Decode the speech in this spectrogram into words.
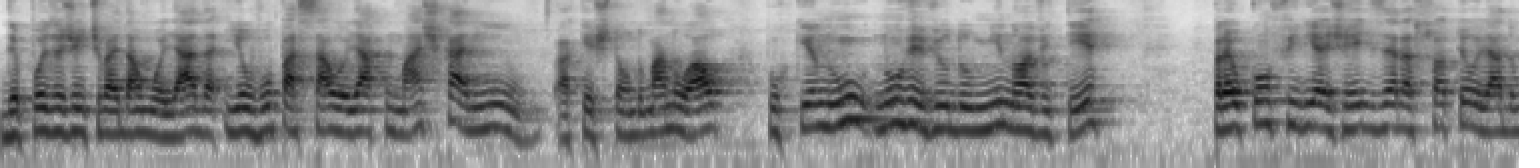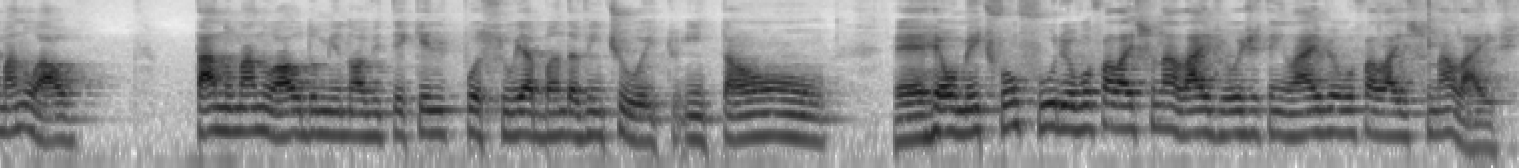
Depois a gente vai dar uma olhada e eu vou passar a olhar com mais carinho a questão do manual, porque no, no review do Mi 9T, para eu conferir as redes era só ter olhado o manual. Tá no manual do Mi 9T que ele possui a banda 28. Então, é, realmente foi um furo. Eu vou falar isso na live. Hoje tem live, eu vou falar isso na live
